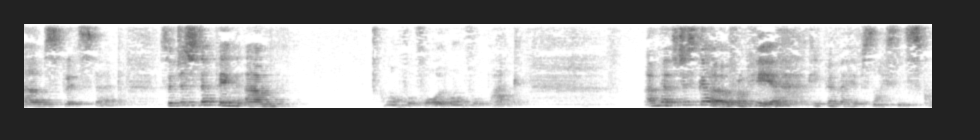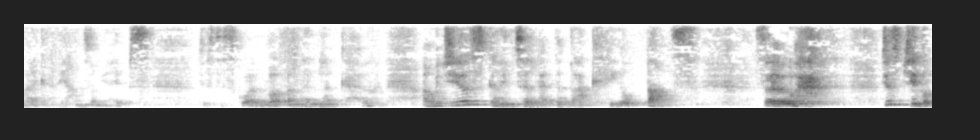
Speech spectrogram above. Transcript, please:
um, split step. So just stepping um, one foot forward, one foot back. And let's just go from here, keeping the hips nice and square. Get your hands on your hips just to square them up and then let go. And we're just going to let the back heel bounce. So just jiggle,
